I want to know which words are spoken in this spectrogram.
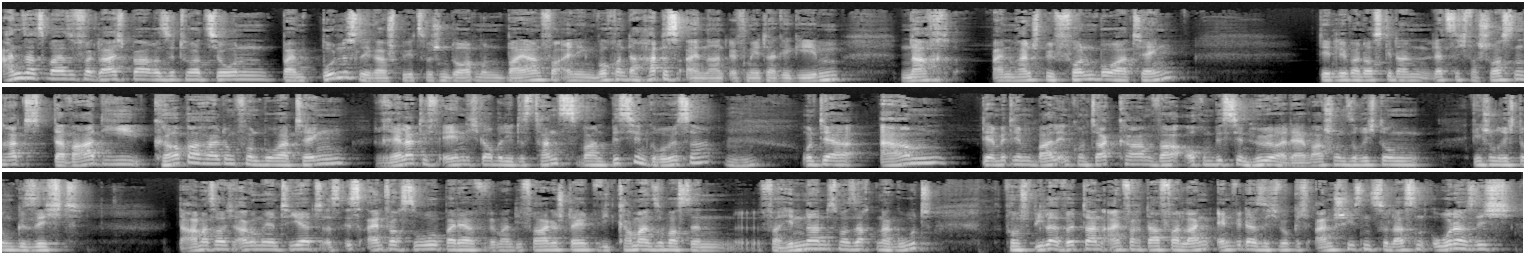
ansatzweise vergleichbare Situation beim Bundesligaspiel zwischen Dortmund und Bayern vor einigen Wochen. Da hat es einen Handelfmeter gegeben nach einem Handspiel von Boateng den Lewandowski dann letztlich verschossen hat. Da war die Körperhaltung von Boateng relativ ähnlich. Ich glaube, die Distanz war ein bisschen größer mhm. und der Arm, der mit dem Ball in Kontakt kam, war auch ein bisschen höher. Der war schon so Richtung, ging schon Richtung Gesicht. Damals habe ich argumentiert, es ist einfach so, bei der, wenn man die Frage stellt, wie kann man sowas denn äh, verhindern, dass man sagt, na gut, vom Spieler wird dann einfach da verlangt, entweder sich wirklich anschießen zu lassen oder sich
